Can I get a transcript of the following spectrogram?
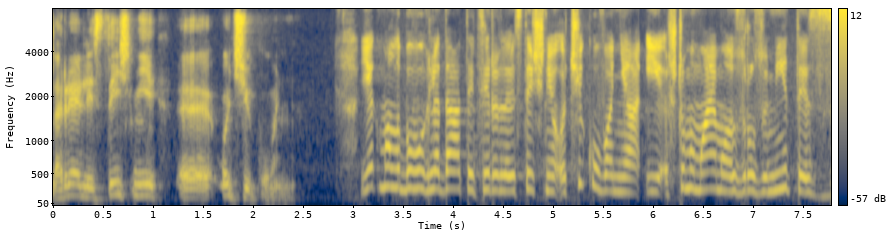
реалістичні е, очікування. Як мали би виглядати ці реалістичні очікування, і що ми маємо зрозуміти з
